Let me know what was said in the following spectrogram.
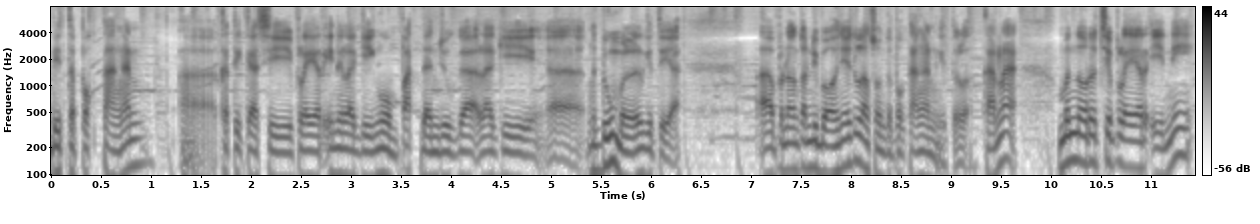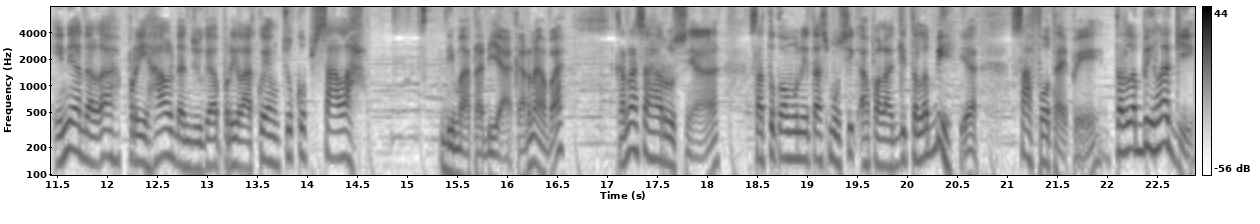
Ditepuk tangan uh, ketika si player ini lagi ngumpat dan juga lagi uh, ngedumel gitu ya. Uh, penonton di bawahnya itu langsung tepuk tangan gitu loh. Karena menurut si player ini ini adalah perihal dan juga perilaku yang cukup salah di mata dia. Karena apa? Karena seharusnya satu komunitas musik apalagi terlebih ya Savo Taipei terlebih lagi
